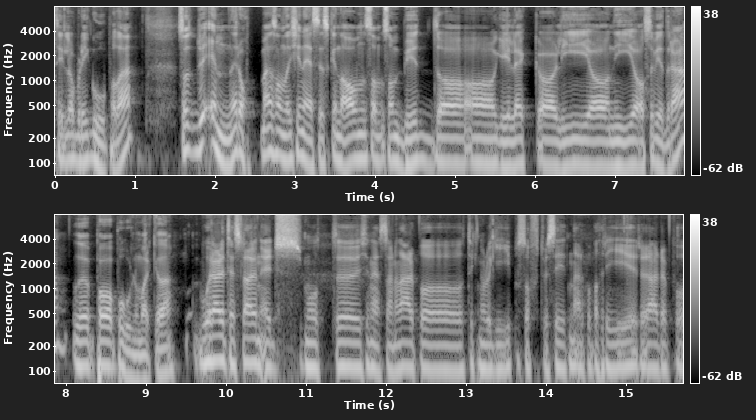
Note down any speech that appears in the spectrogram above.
til å bli gode på det. Så du ender opp med sånne kinesiske navn som, som Byd og, og Gilek og Li og Ni osv. på polmarkedet. Hvor er det Tesla har en edge mot uh, kineserne? Er det på teknologi, på software-siden, er det på batterier? Er det på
